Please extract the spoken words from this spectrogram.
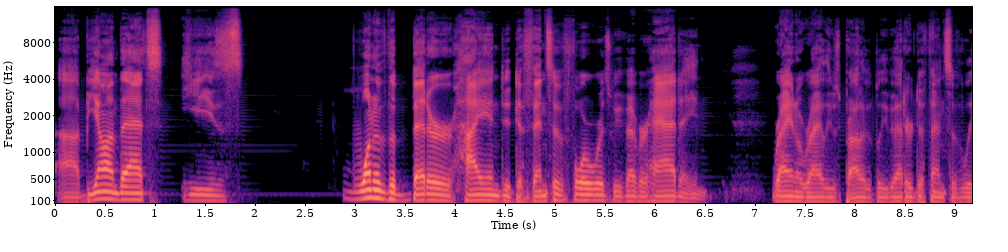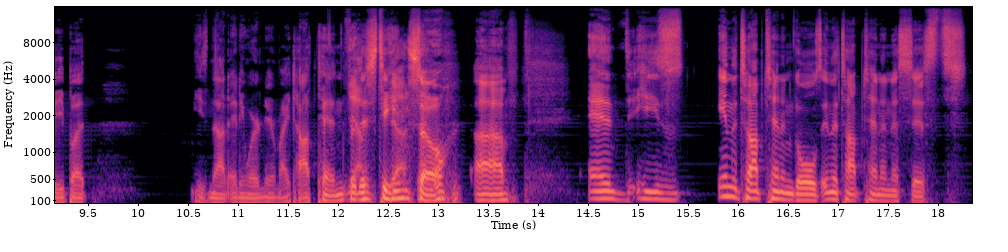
Uh, beyond that, he's one of the better high-end defensive forwards we've ever had. I mean, Ryan O'Reilly was probably better defensively, but he's not anywhere near my top ten for Yeah, this team. yeah, so, um, and he's in the top ten in goals, in the top ten in assists.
